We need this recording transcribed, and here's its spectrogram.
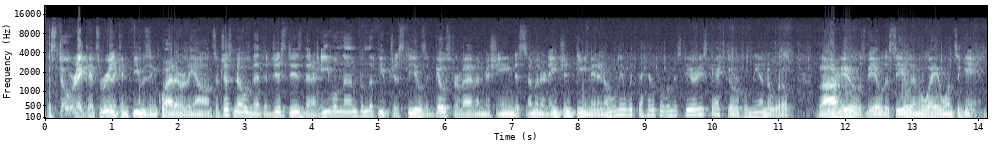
The story gets really confusing quite early on, so just know that the gist is that an evil nun from the future steals a ghost reviving machine to summon an ancient demon, and only with the help of a mysterious cat girl from the underworld will our heroes be able to seal him away once again.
